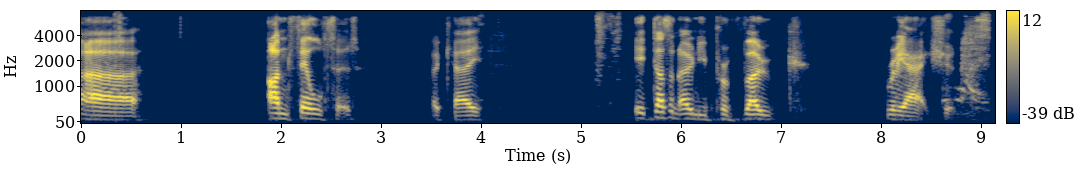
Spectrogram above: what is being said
uh, unfiltered. Okay, it doesn't only provoke reactions.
